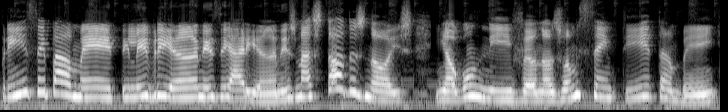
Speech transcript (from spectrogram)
principalmente librianes e arianes, mas todos nós, em algum nível, nós vamos sentir também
